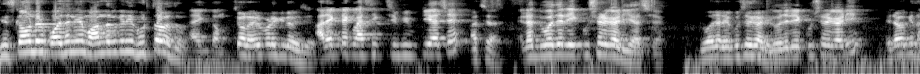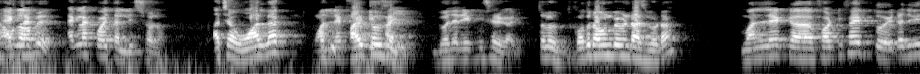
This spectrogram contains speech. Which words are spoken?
ডিসকাউন্টের পয়সা নিয়ে বান্ধবীকে নিয়ে ঘুরতে হবে তো? একদম। চলো এরপরে কি রয়েছে? আরেকটা ক্লাসিক থ্রি ফিফটি আছে। আচ্ছা। এটা দু হাজার একুশের গাড়ি আছে। দু হাজার একুশের গাড়ি? দু হাজার একুশের গাড়ি। এটাও কি এক লাখ হবে? এক লাখ পঁয়তাল্লিশ চলো। আচ্ছা one lakh one lakh five five thousand দু হাজার একুশের গাড়ি। চলো কত ডাউন পেমেন্ট আসবে ওটা? ওয়ান লাখ ফর্টি ফাইভ তো এটা যদি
